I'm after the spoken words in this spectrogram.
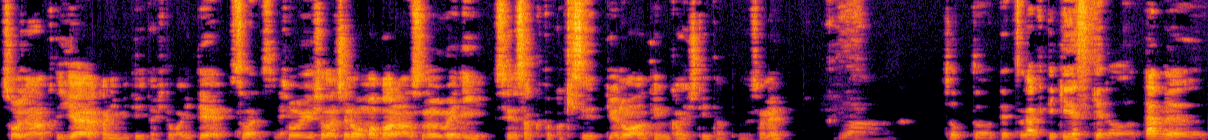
そうじゃなくて冷ややかに見ていた人がいて、そうですね。そういう人たちの、まあ、バランスの上に政策とか規制っていうのは展開していたってことですよね。まあ、ちょっと哲学的ですけど、多分、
